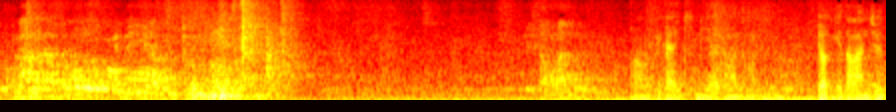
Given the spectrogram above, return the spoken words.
kurang lebih kayak gini ya teman-teman. Yuk kita lanjut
